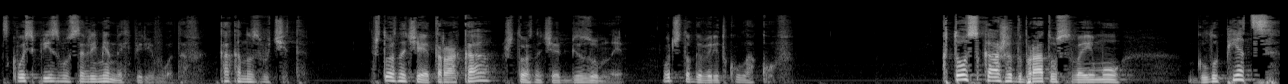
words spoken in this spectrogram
сквозь призму современных переводов. Как оно звучит? Что означает рака, что означает безумный? Вот что говорит Кулаков. Кто скажет брату своему глупец,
